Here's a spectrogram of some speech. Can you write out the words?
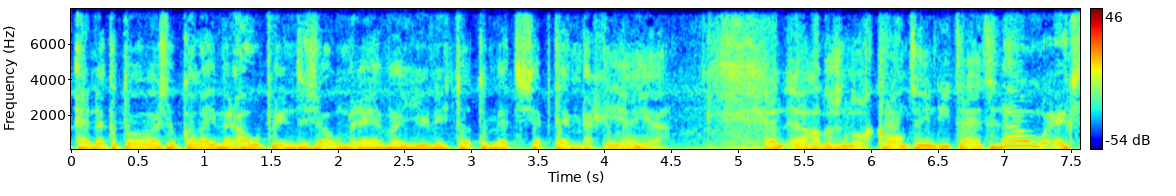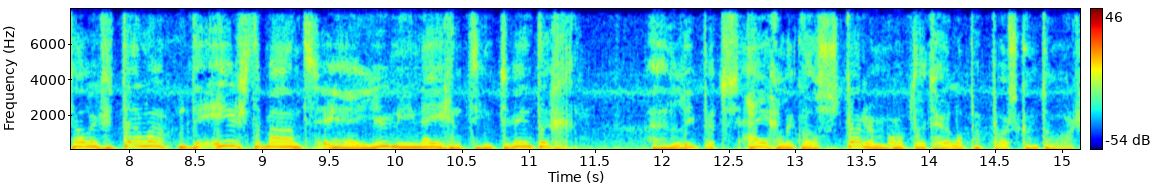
En het kantoor was ook alleen maar open in de zomer, hè, van juni tot en met september. Ja, ja. En uh, hadden ze nog klanten in die tijd? Nou, ik zal u vertellen, de eerste maand in juni 1920 uh, liep het eigenlijk wel storm op dat hulppostkantoor.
